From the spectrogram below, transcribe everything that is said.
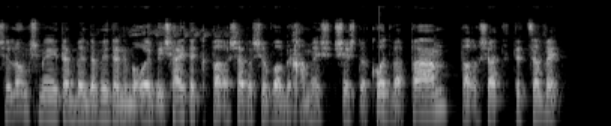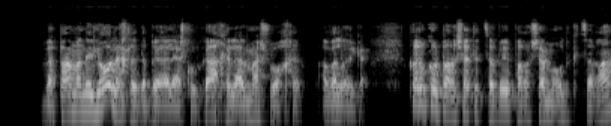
שלום, שמי איתן בן דוד, אני מורה ואיש הייטק, פרשת השבוע בחמש-שש דקות, והפעם פרשת תצווה. והפעם אני לא הולך לדבר עליה כל כך, אלא על משהו אחר. אבל רגע, קודם כל פרשת תצווה היא פרשה מאוד קצרה,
